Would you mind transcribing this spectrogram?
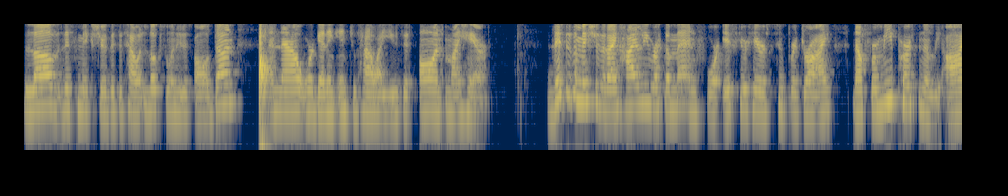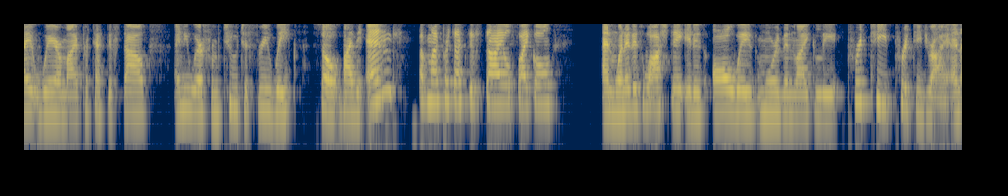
Love this mixture. This is how it looks when it is all done. And now we're getting into how I use it on my hair. This is a mixture that I highly recommend for if your hair is super dry. Now, for me personally, I wear my protective styles anywhere from two to three weeks. So by the end of my protective style cycle, and when it is wash day, it is always more than likely pretty, pretty dry. And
